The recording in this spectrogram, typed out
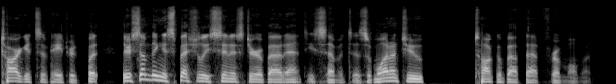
targets of hatred. But there's something especially sinister about anti Semitism. Why don't you talk about that for a moment?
